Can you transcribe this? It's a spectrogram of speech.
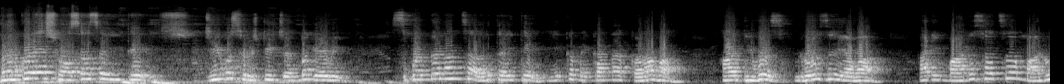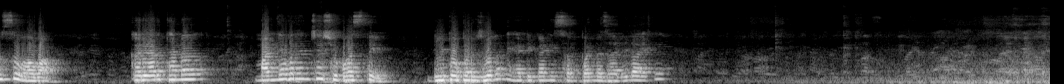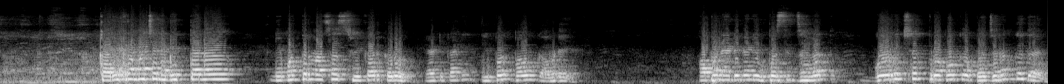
मोकळ्या श्वासाचा इथे जीवसृष्टी जन्म घ्यावी. स्पंदनांचा अर्थ इथे एकमेकांना कळावा. हा दिवस रोज यावा आणि माणसाचा माणूस व्हावा. खऱ्या अर्थानं मान्यवरांचे शुभ असते दीप प्रज्वलन या ठिकाणी संपन्न झालेलं आहे. कार्यक्रमाच्या निमित्तानं निमंत्रणाचा स्वीकार करून या ठिकाणी दीपक भाऊ गावडे. आपण या ठिकाणी उपस्थित झालात. गोरक्षक प्रमुख बजरंग दल.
